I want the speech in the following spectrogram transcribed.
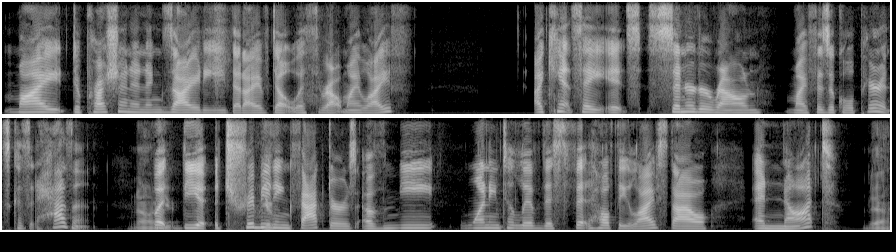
my depression and anxiety that i've dealt with throughout my life i can't say it's centered around my physical appearance because it hasn't. No, but you- the attributing factors of me wanting to live this fit healthy lifestyle and not yeah,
